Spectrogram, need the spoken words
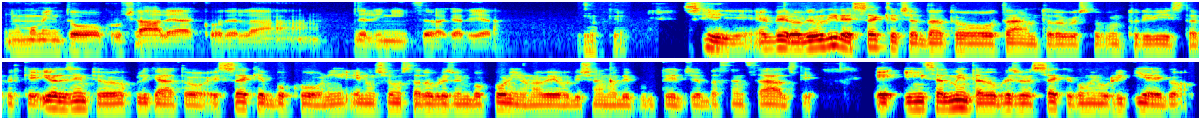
in un momento cruciale ecco, della, dell'inizio della carriera. Ok. Sì, è vero, devo dire SEC ci ha dato tanto da questo punto di vista, perché io ad esempio avevo applicato SEC e Bocconi e non sono stato preso in Bocconi, non avevo diciamo dei punteggi abbastanza alti e inizialmente avevo preso SEC come un ripiego,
